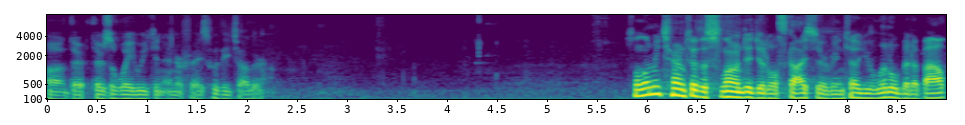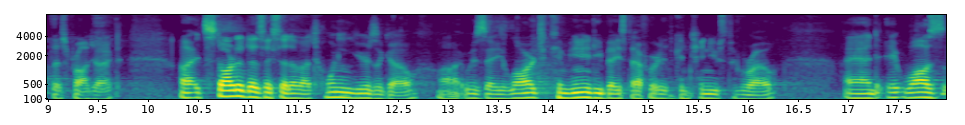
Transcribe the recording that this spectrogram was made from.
uh, there, there's a way we can interface with each other. So let me turn to the Sloan Digital Sky Survey and tell you a little bit about this project. Uh, it started, as I said, about 20 years ago. Uh, it was a large community-based effort. It continues to grow. And it was,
